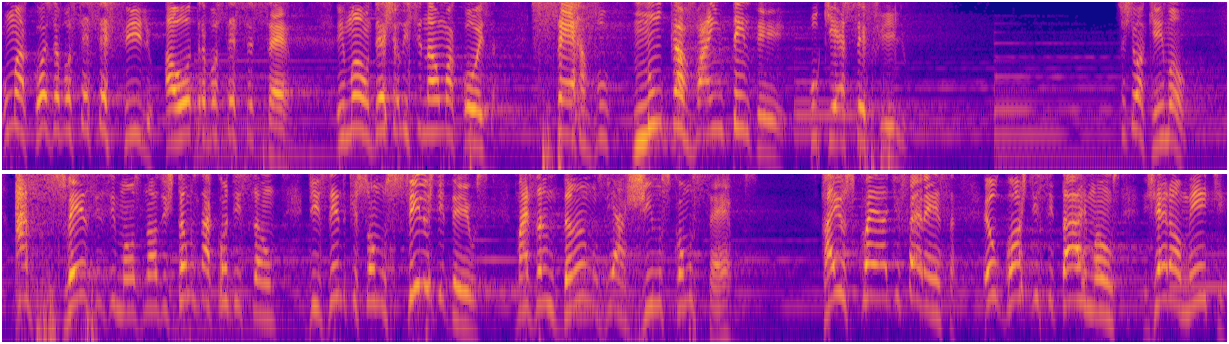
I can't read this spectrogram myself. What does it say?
uma coisa é você ser filho, a outra é você ser servo. Irmão, deixa eu lhe ensinar uma coisa: servo nunca vai entender o que é ser filho. Vocês estão aqui, irmão? Às vezes, irmãos, nós estamos na condição dizendo que somos filhos de Deus, mas andamos e agimos como servos. Aí, qual é a diferença? Eu gosto de citar, irmãos, geralmente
